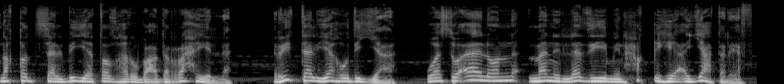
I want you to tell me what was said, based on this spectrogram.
نقد سلبية تظهر بعد الرحيل. ريتا اليهودية وسؤال من الذي من حقه أن يعترف؟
